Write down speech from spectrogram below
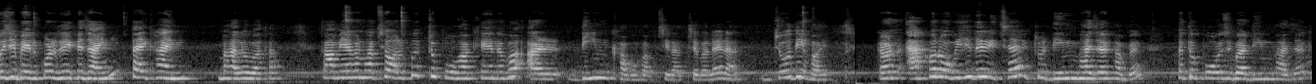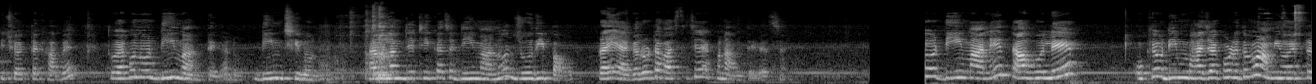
ওই যে বের করে রেখে যায়নি, তাই খাইনি ভালো কথা। তো আমি এখন ভাবছি অল্প একটু পোহা খেয়ে নেব আর ডিম খাব ভাবছি রাত্রেবেলায়, রাত যদি হয়। কারণ এখন অভিজিতের ইচ্ছা একটু ডিম ভাজা খাবে। হয়তো পোজ বা ডিম ভাজা কিছু একটা খাবে। তো এখন ও ডিম আনতে গেল। ডিম ছিল না। আমি বললাম যে, ঠিক আছে, ডিম আনো, যদি পাও। প্রায় এগারোটা বাজতে চাই এখন আনতে গেছে। ডিম আনে, তাহলে ওকেও ডিম ভাজা করে দেবো আমিও একটা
